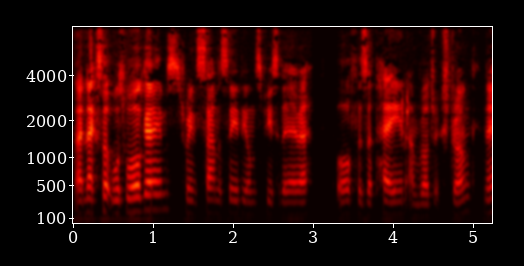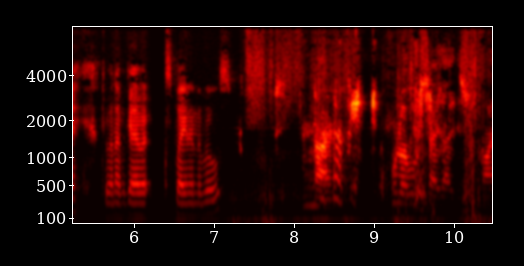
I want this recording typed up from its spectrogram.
Right, next up was War Games between SAnitY, the Undisputed Era, Authors of Pain, and Roderick Strong. Nick, do you want to have a go at explaining the rules? No. All I will say though, this was my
